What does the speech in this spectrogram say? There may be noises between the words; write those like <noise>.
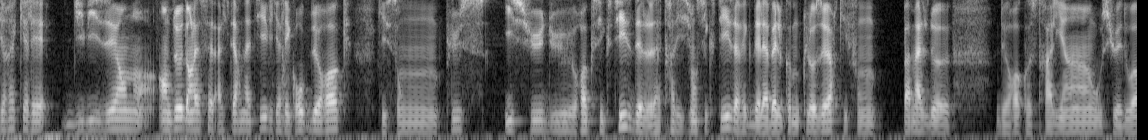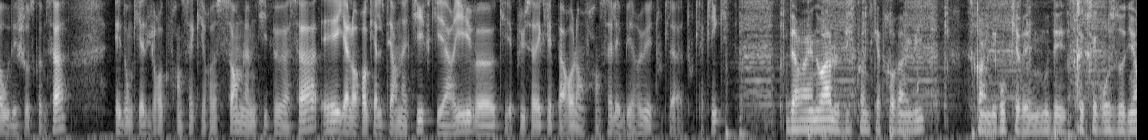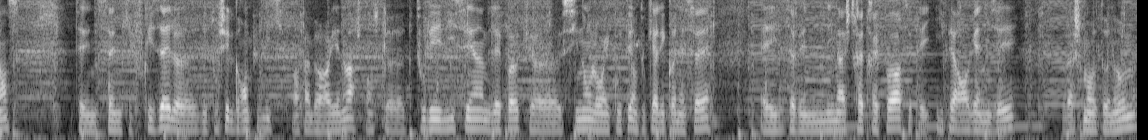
Je dirais qu'elle est divisée en, en, deux dans la scène alternative. Il y a les groupes de rock qui sont plus issus du rock 60s, de la tradition 60s, avec des labels comme Closer qui font pas mal de, de rock australien ou suédois ou des choses comme ça. Et donc il y a du rock français qui ressemble un petit peu à ça. Et il y a le rock alternatif qui arrive, euh, qui est plus avec les paroles en français, les Berus et toute la, toute la clique. Berlin Noir, Ludwig Point 88, c'est quand même des groupes qui avaient des très très grosses audiences. C'était une scène qui frisait de toucher le grand public. Enfin, Beurre Noir, je pense que tous les lycéens de l'époque, euh, sinon l'ont écouté, en tout cas les connaissaient. Et ils avaient une image très très forte, c'était hyper organisé, vachement autonome.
